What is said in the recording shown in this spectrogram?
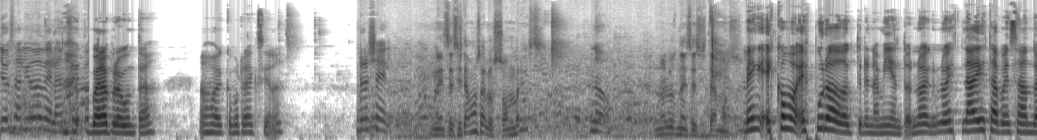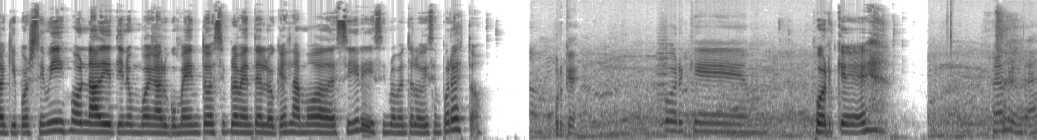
Yo he salido adelante. Buena pregunta. Vamos a ver cómo reacciona. Rochelle, ¿Necesitamos a los hombres? no. No los necesitamos. Ven, es como, es puro adoctrinamiento. No, no es, nadie está pensando aquí por sí mismo, nadie tiene un buen argumento, es simplemente lo que es la moda decir y simplemente lo dicen por esto. ¿Por qué? Porque... Porque. Buena pregunta.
